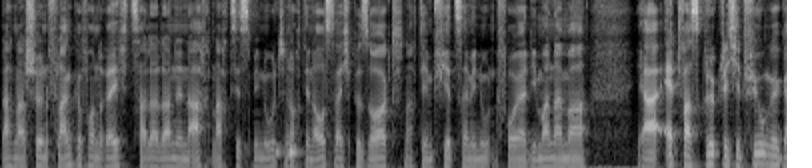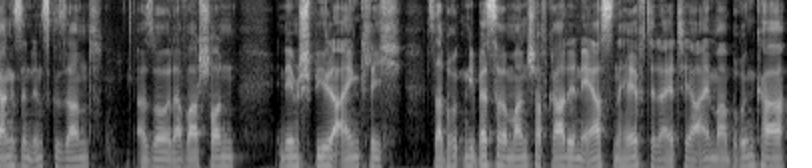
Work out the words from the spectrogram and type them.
Nach einer schönen Flanke von rechts hat er dann in der 88. Minute noch den Ausgleich besorgt, nachdem 14 Minuten vorher die Mannheimer ja etwas glücklich in Führung gegangen sind insgesamt. Also da war schon in dem Spiel eigentlich Saarbrücken die bessere Mannschaft, gerade in der ersten Hälfte. Da hätte ja einmal Brünker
